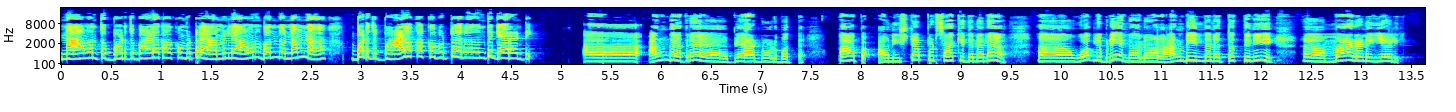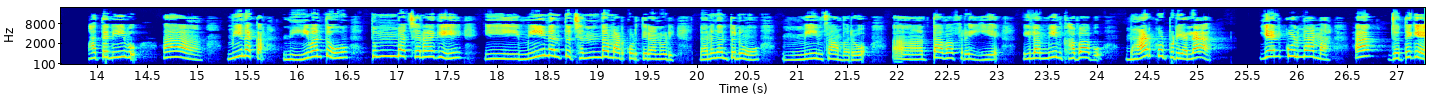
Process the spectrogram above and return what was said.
ನಾವಂತೂ ಬಡ್ದು ಬಾಳ ಹಾಕೊಂಡ್ಬಿಟ್ರೆ ಆಮೇಲೆ ಅವನು ಬಂದು ನಮ್ಮನ್ನ ಬಡ್ದು ಬಾಳ ಹಾಕೋಬಿಟ್ಟು ಅದಂತೂ ಗ್ಯಾರಂಟಿ. ಆ, ಹಂಗಾದ್ರೆ ಬ್ಯಾಡ್ ನೋಡು ಮತ್ತೆ. ಪಾಪ ಅವ್ನು ಇಷ್ಟಪಟ್ಟು ಸಾಕಿದನಲ್ಲ ಹೋಗ್ಲಿ ಬಿಡಿ ನಾನು ಅಂಗಡಿಯಿಂದನ ತತ್ತೀನಿ ಮಾಡೋಣ ಹೇಳಿ. ಮತ್ತೆ ನೀವು ಆ ಮೀನಕ್ಕ ನೀವಂತೂ ತುಂಬಾ ಚೆನ್ನಾಗಿ ಈ ಮೀನಂತೂ ಚಂದ ಮಾಡ್ಕೊಡ್ತೀರಾ ನೋಡಿ. ನನಗಂತೂ ಮೀನ್ ಸಾಂಬಾರು ತವಾ ಫ್ರೈ ಇಲ್ಲ ಮೀನ್ ಕಬಾಬು ಮಾಡ್ಕೊಟ್ಬಿಡಿ ಅಲ್ಲ? ಏನ್ ಕುಳ್ ಮಾಮ ಆ? ಜೊತೆಗೆ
